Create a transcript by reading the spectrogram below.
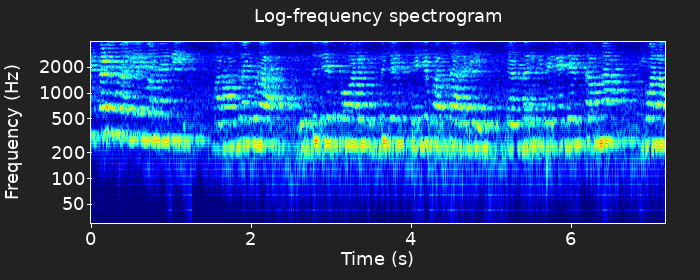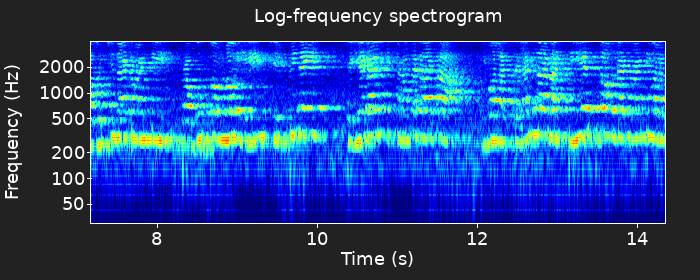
ఎక్కడ కూడా లేదు అనేది మనం అందరం కూడా గుర్తు చేసుకోవాలి గుర్తు చేసి తెలియపరచాలని మీ అందరికీ తెలియజేస్తా ఉన్నా. ఇవాళ వచ్చినటువంటి ప్రభుత్వంలో ఏం చెప్పినాయి చేయడానికి చేతగాక ఇవాళ తెలంగాణ టీఎస్గా ఉన్నటువంటి వాళ్ళ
